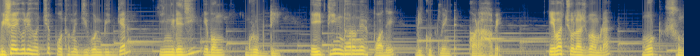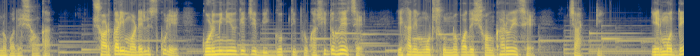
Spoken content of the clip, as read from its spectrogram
বিষয়গুলি হচ্ছে প্রথমে জীবনবিজ্ঞান ইংরেজি এবং গ্রুপ ডি। এই তিন ধরনের পদে রিক্রুটমেন্ট করা হবে। এবার চলে আসব আমরা মোট শূন্য পদের সংখ্যা। সরকারি মডেল স্কুলে কর্মী নিয়োগের যে বিজ্ঞপ্তি প্রকাশিত হয়েছে, এখানে মোট শূন্য পদের সংখ্যা রয়েছে চারটি। এর মধ্যে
